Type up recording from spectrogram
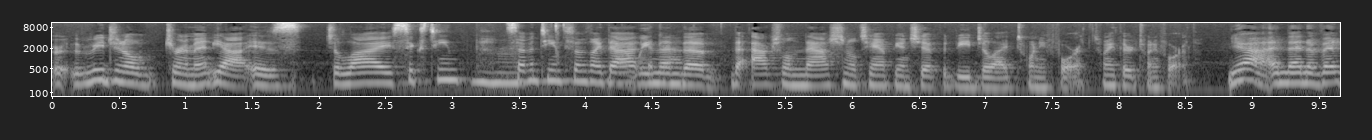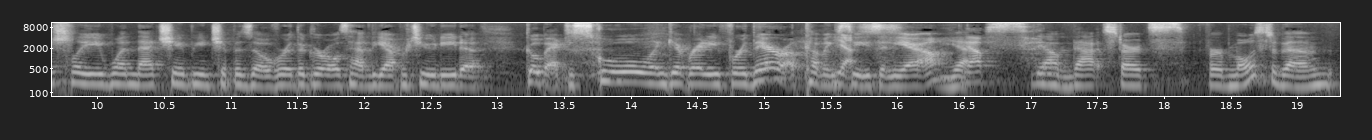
or the regional tournament, yeah, is July 16th, 17th, mm-hmm. something like that. and then the, the actual national championship would be July 24th, 23rd, 24th. Yeah, and then eventually, when that championship is over, the girls have the opportunity to go back to school and get ready for their upcoming Yes. season. Yeah. Yes. Yep. And that starts for most of them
